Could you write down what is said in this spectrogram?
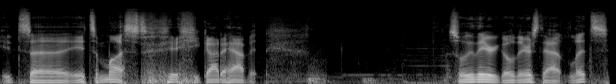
it's a it's a must. You got to have it. So there you go. There's that. Let's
